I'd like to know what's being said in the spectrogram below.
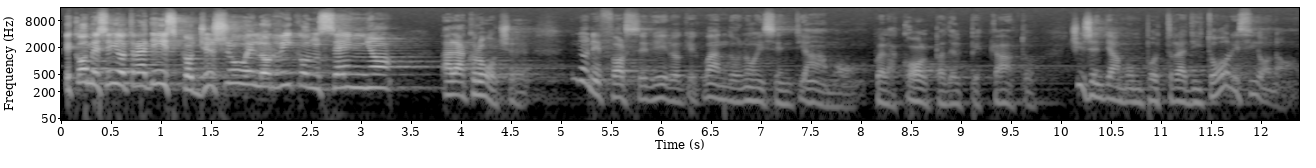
È come se io tradisco Gesù e lo riconsegno alla croce. Non è forse vero che quando noi sentiamo quella colpa del peccato ci sentiamo un po' traditori, sì o no?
